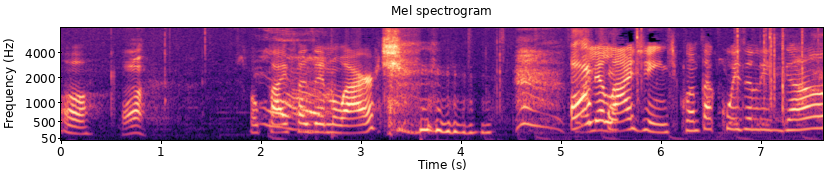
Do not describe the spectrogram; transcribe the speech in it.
Ó, Ó. o pai fazendo arte. Olha lá, gente, quanta coisa legal.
